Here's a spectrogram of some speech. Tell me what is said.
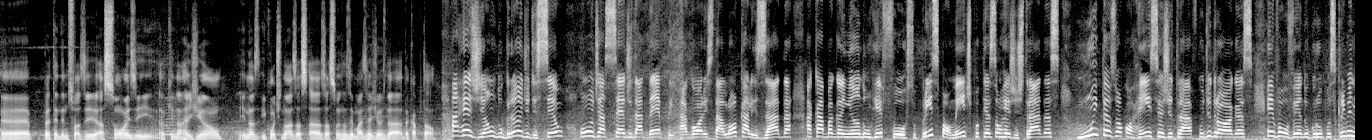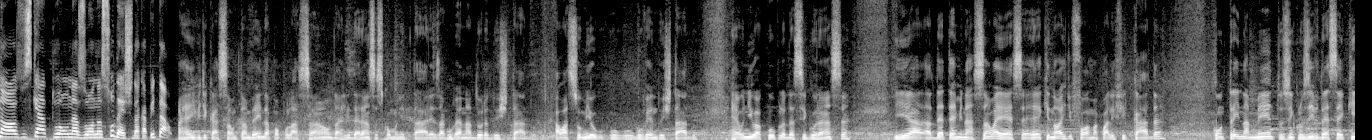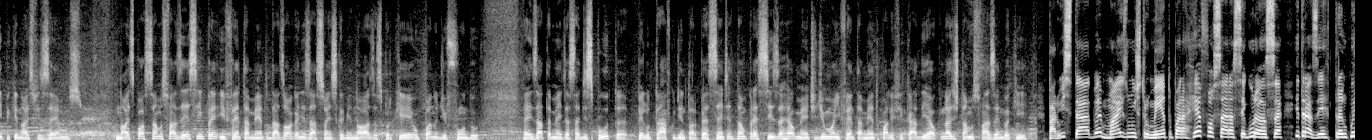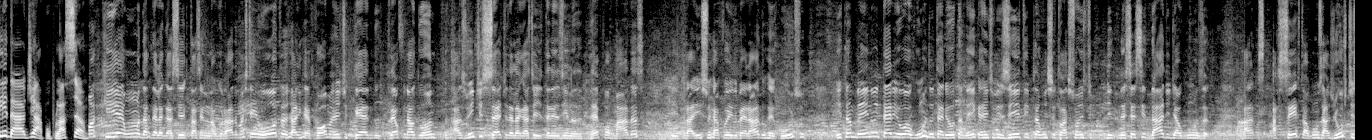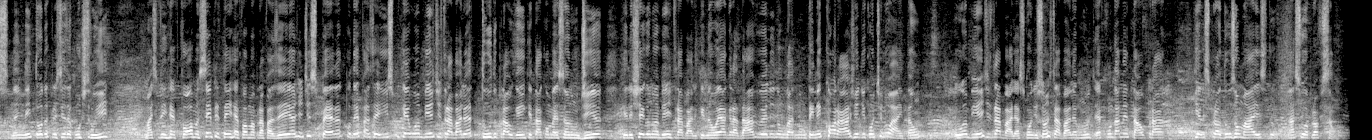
É, pretendemos fazer ações e, aqui na região e, nas, e continuar as, as, ações nas demais regiões da, da, capital. A região do Grande Disseu, onde a sede da DEPRE agora está localizada, acaba ganhando um reforço, principalmente porque são registradas muitas ocorrências de tráfico de drogas envolvendo grupos criminosos que atuam na zona sudeste da capital. A reivindicação também da população, das lideranças comunitárias, a governadora do estado, ao assumir o, o, o governo do Estado, reuniu a cúpula da segurança e a, a determinação é essa, é que nós de forma qualificada, com treinamentos, inclusive dessa equipe que nós fizemos, nós possamos fazer esse enfrentamento das organizações criminosas, porque o pano de fundo é exatamente essa disputa pelo tráfico de entorpecentes, então precisa realmente de um enfrentamento qualificado e é o que nós estamos fazendo aqui. Para o Estado, é mais um instrumento para reforçar a segurança e trazer tranquilidade à população. Aqui é uma das delegacias que está sendo inaugurada, mas tem outras já em reforma. A gente quer, até o final do ano, as 27 delegacias de Teresina reformadas, e para isso já foi liberado o recurso. E também no interior, algumas do interior também, que a gente visita e estão em situações de necessidade de alguns acertos, alguns ajustes, nem, nem todas precisa construir, mas tem reforma, sempre tem reforma para fazer e a gente espera poder fazer isso, porque o ambiente de trabalho é tudo para alguém que está começando um dia, que ele chega num ambiente de trabalho que não é agradável, ele não, não tem nem coragem de continuar. Então, o ambiente de trabalho, as condições de trabalho é, muito, é fundamental para que eles produzam mais do, na sua profissão.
